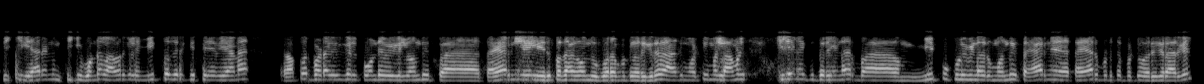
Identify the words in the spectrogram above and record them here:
சிக்கி யாரேனும் சிக்கி கொண்டால் அவர்களை மீட்பதற்கு தேவையான ரப்பர் படகுகள் போன்றவைகள் வந்து தயார் நிலையில் இருப்பதாக வந்து கூறப்பட்டு வருகிறது. அது மட்டுமில்லாமல் தீயணைப்பு துறையினர் ப- மீட்பு குழுவினரும் வந்து தயார் தயார்படுத்தப்பட்டு வருகிறார்கள்.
